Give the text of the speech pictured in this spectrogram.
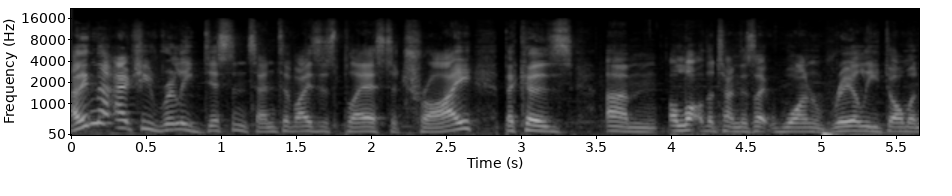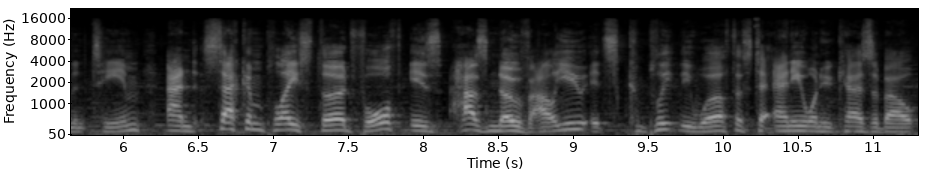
I think that actually really disincentivizes players to try because um, a lot of the time there's like one really dominant team and second place, third, fourth is has no value. It's completely worthless to anyone who cares about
